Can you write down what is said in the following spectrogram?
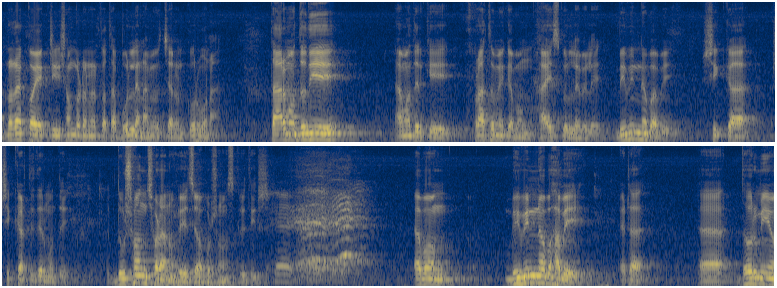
আপনারা কয়েকটি সংগঠনের কথা বললেন, আমি উচ্চারণ করব না। তার মধ্য দিয়ে আমাদেরকে প্রাথমিক এবং হাই স্কুল লেভেলে বিভিন্নভাবে শিক্ষা, শিক্ষার্থীদের মধ্যে দূষণ ছড়ানো হয়েছে অপসংস্কৃতির। এবং বিভিন্নভাবে এটা ধর্মীয়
